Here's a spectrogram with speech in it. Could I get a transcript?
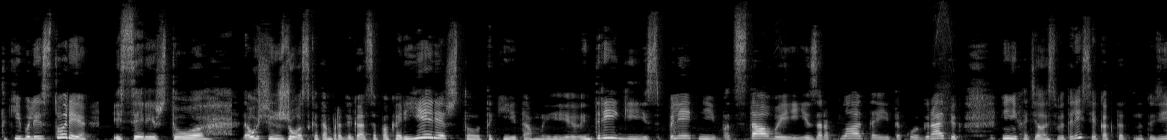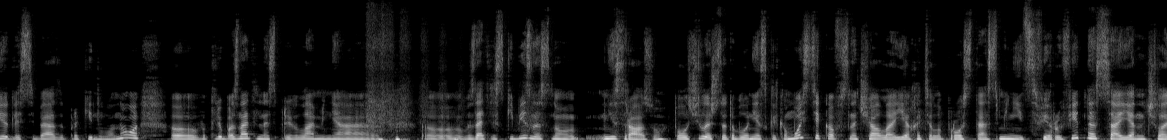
такие были истории из серии, что очень жестко там продвигаться по карьере, что такие там и интриги, и сплетни, и подставы, и зарплата, и такой график. Мне не хотелось в это лезть, я как-то эту идею для себя запрокинула. Но э, вот любознательность привела меня э, в издательский бизнес, но не сразу. Получилось, что это было несколько мостиков. Сначала я хотела просто сменить сферу фитнеса, я начала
